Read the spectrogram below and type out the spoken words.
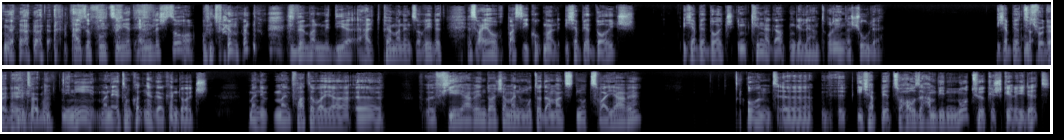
also funktioniert Englisch so. Und wenn man, wenn man mit dir halt permanent so redet, es war ja auch, Basti, guck mal, ich habe ja Deutsch, ich habe ja Deutsch im Kindergarten gelernt oder in der Schule. Ich habe ja nicht von deinen Eltern, ne? Nee, nee, meine Eltern konnten ja gar kein Deutsch. Meine, mein Vater war ja äh, vier Jahre in Deutschland, meine Mutter damals nur zwei Jahre. Und äh, ich habe zu Hause haben wir nur Türkisch geredet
